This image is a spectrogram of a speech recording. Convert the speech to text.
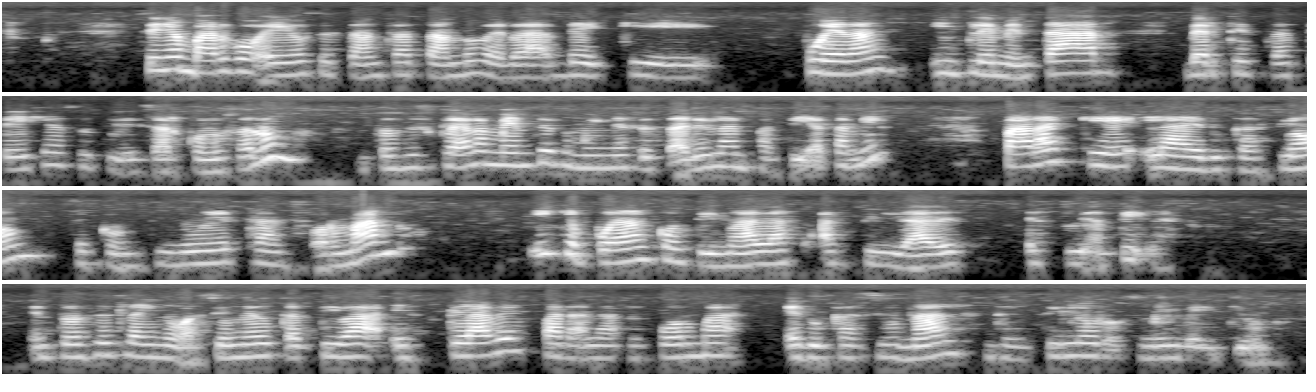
Sin embargo, ellos están tratando, ¿verdad?, de que puedan implementar, ver qué estrategias utilizar con los alumnos. Entonces, claramente es muy necesario la empatía también para que la educación se continúe transformando y que puedan continuar las actividades estudiantiles. Entonces la innovación educativa es clave para la reforma educacional del siglo 2021.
